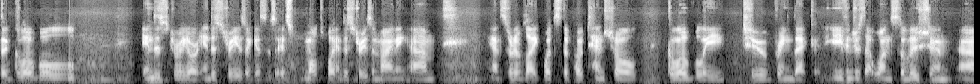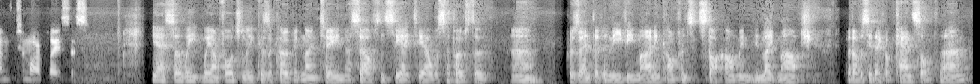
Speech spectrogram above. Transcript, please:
the global industry or industries? I guess it's, it's multiple industries in mining, um, and sort of like, what's the potential globally to bring that even just that one solution um, to more places? Yeah, so we, we unfortunately, because of COVID 19, ourselves and CATL were supposed to um, present at an EV mining conference in Stockholm in, in late March, but obviously they got cancelled. Um,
